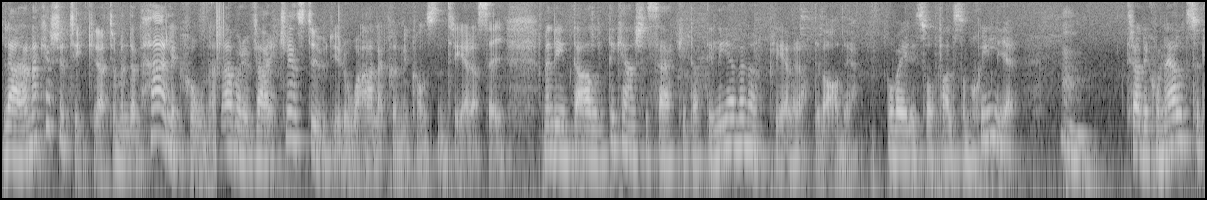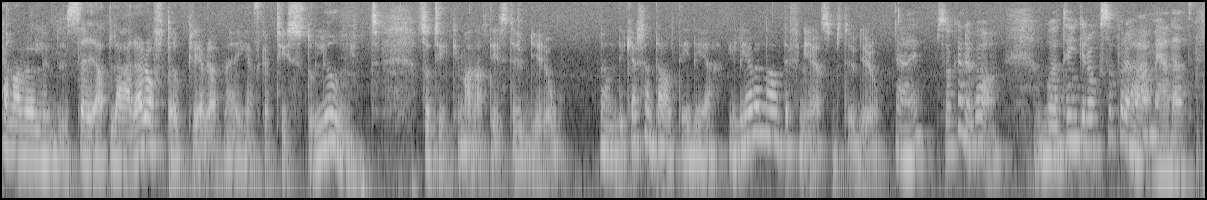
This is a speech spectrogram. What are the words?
lärarna kanske tycker att ja, men den här lektionen, där var det verkligen studiero och alla kunde koncentrera sig. Men det är inte alltid kanske säkert att eleverna upplever att det var det. Och vad är det i så fall som skiljer? Mm. Traditionellt så kan man väl säga att lärare ofta upplever att när det är ganska tyst och lugnt så tycker man att det är studiero. Men det kanske inte alltid är det eleverna definierar som studiero. Nej, så kan det vara. Mm. Och jag tänker också på det här med att,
